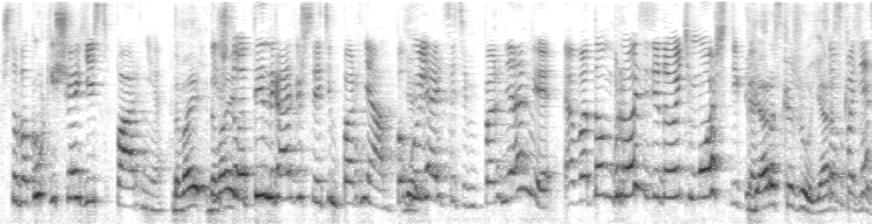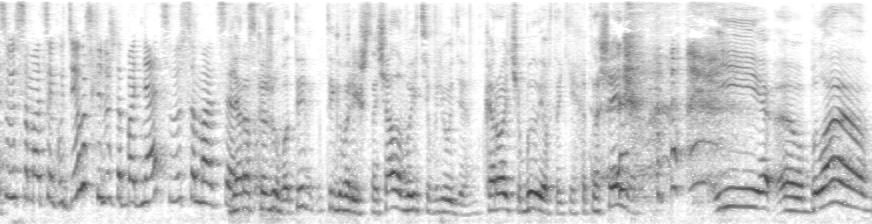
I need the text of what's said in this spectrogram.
что вокруг еще есть парни. Давай, И давай. что ты нравишься этим парням, погулять с этими парнями, а потом бросить этого чмошника. Я расскажу, я Чтобы расскажу. поднять свою самооценку. Девушке нужно поднять свою самооценку. Я расскажу. Вот ты, ты говоришь, сначала выйти в люди. Короче, был я в таких отношениях. И э, была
